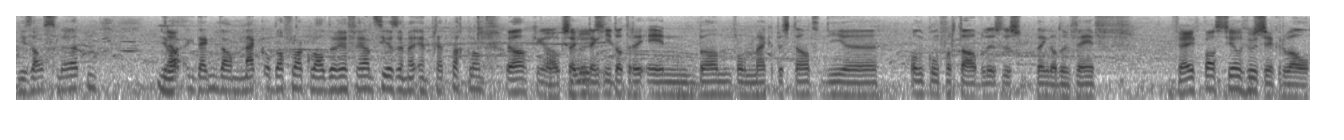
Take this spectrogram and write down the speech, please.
die zelf sluiten. Ja, Ja. ik denk dat Mac op dat vlak wel de referentie is in, in pretparkland. Ja, ik ging ook zeggen, ik denk niet dat er één baan van Mac bestaat die eh, oncomfortabel is. Dus ik denk dat een 5 Vijf past heel goed. zeker wel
